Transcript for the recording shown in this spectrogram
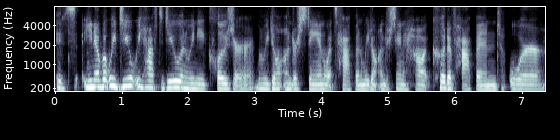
It's, you know, but we do what we have to do when we need closure, when we don't understand what's happened, we don't understand how it could have happened. Or,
